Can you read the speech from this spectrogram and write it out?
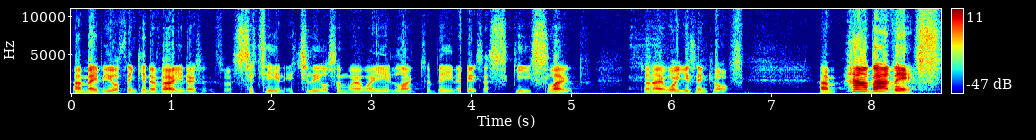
Uh, maybe you're thinking of a you know, sort of city in Italy or somewhere where you'd like to be. Maybe it's a ski slope. I don't know what you think of. Um, how about this?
